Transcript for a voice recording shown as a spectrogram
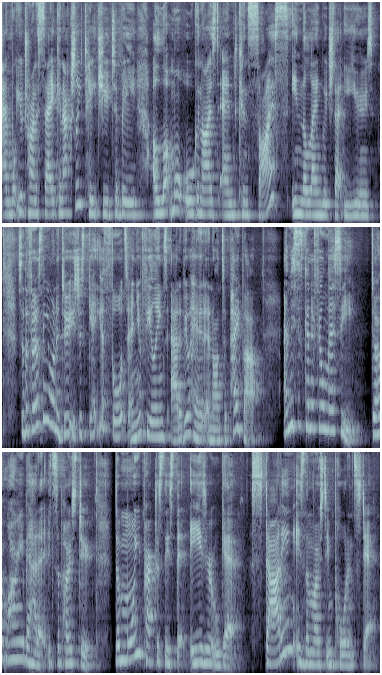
and what you're trying to say can actually teach you to be a lot more organized and concise in the language that you use. So, the first thing you want to do is just get your thoughts and your feelings out of your head and onto paper. And this is going to feel messy. Don't worry about it, it's supposed to. The more you practice this, the easier it will get. Starting is the most important step.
